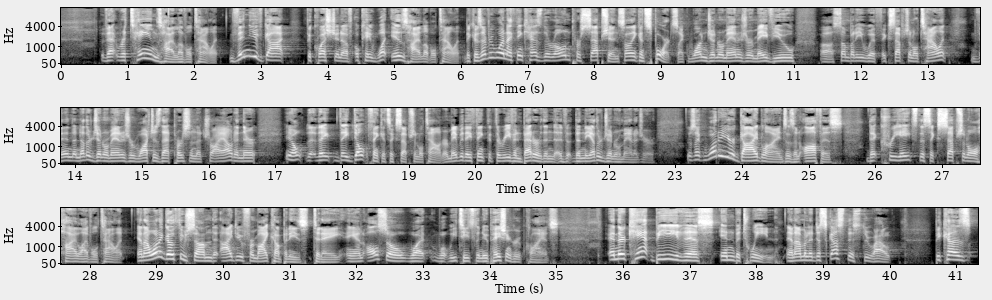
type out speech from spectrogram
that retains high level talent. Then you've got the question of okay what is high level talent? Because everyone i think has their own perception so like in sports like one general manager may view uh, somebody with exceptional talent then another general manager watches that person that try out and they're you know they they don't think it's exceptional talent, or maybe they think that they're even better than than the other general manager. There's like, what are your guidelines as an office that creates this exceptional high level talent? And I want to go through some that I do for my companies today, and also what what we teach the new patient group clients. And there can't be this in between. And I'm going to discuss this throughout because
